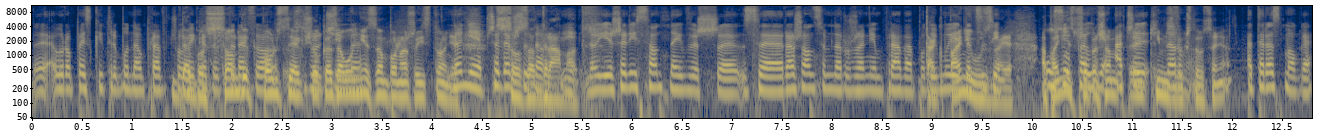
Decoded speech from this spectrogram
Europejski Trybunał Praw Człowieka, Tak, bo do sądy w którego Polsce, jak się zrzucimy- okazało, nie są po naszej stronie. No nie, przede wszystkim. No, jeżeli Sąd Najwyższy z rażącym naruszeniem prawa tak, podejmuje pani decyzję, uznaje. A pani jest, przepraszam, a czy kim z wykształcenia? a teraz mogę,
